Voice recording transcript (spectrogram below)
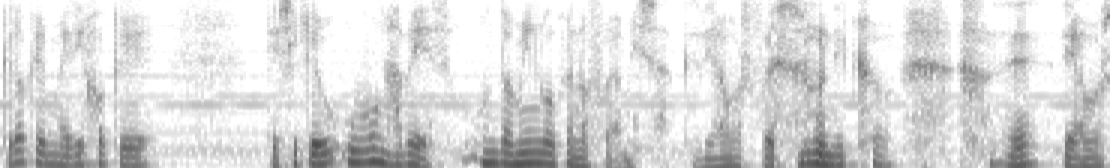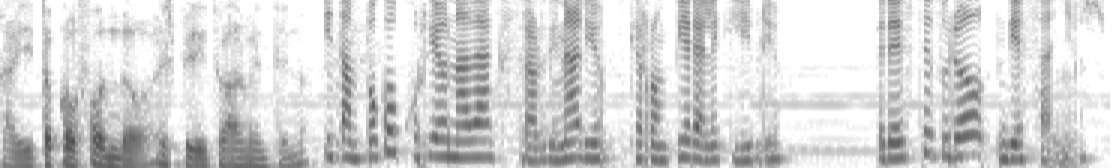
Creo que me dijo que, que sí que hubo una vez, un domingo que no fue a misa, que digamos fue su único, ¿eh? digamos ahí tocó fondo espiritualmente, ¿no? Y tampoco ocurrió nada extraordinario que rompiera el equilibrio. Pero este duró 10 años.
